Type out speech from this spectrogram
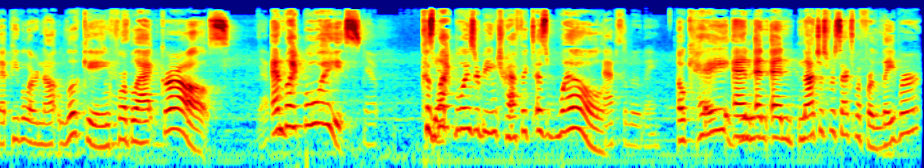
that people are not looking for black girls Yep. and black boys. Yep. Because Yep. black boys are being trafficked as well Absolutely. okay mm-hmm. and and and not just for sex but for labor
